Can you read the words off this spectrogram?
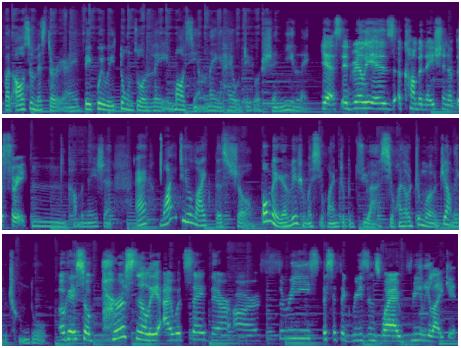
but also mystery，被归为动作类、冒险类，还有这个神秘类。Yes, it really is a combination of the three. 嗯 ，combination。哎，Why do you like this show？欧美人为什么喜欢这部剧啊？喜欢到这么这样的一个程度？Okay, so personally, I would say there are three specific reasons why I really like it.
